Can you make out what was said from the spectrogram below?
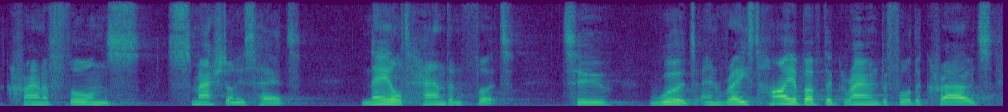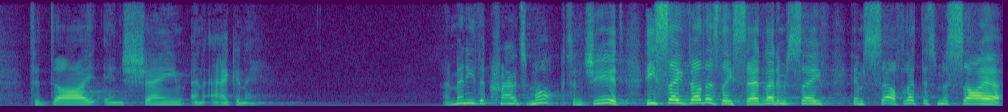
a crown of thorns smashed on his head, nailed hand and foot to wood, and raised high above the ground before the crowds to die in shame and agony. And many of the crowds mocked and jeered. He saved others, they said. Let him save himself. Let this Messiah,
